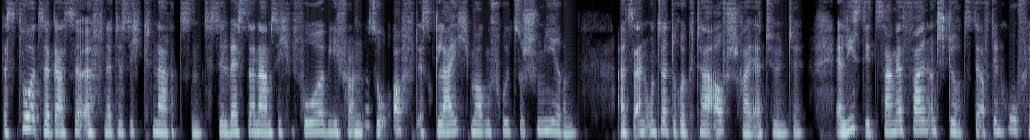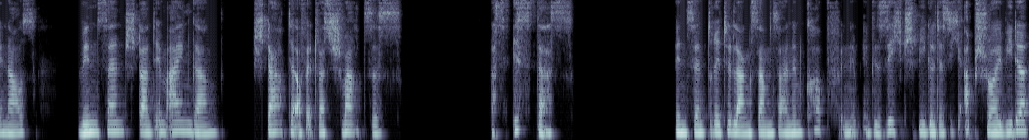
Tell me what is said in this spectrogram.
Das Tor zur Gasse öffnete sich knarzend. Silvester nahm sich vor, wie schon so oft es gleich morgen früh zu schmieren, als ein unterdrückter Aufschrei ertönte. Er ließ die Zange fallen und stürzte auf den Hof hinaus. Vincent stand im Eingang, starrte auf etwas Schwarzes. Was ist das? Vincent drehte langsam seinen Kopf. In dem Gesicht spiegelte sich Abscheu wieder.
